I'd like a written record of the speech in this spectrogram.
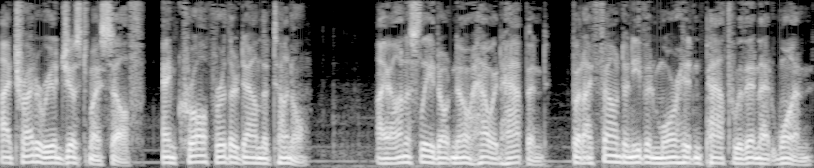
I try to readjust myself, and crawl further down the tunnel. I honestly don't know how it happened, but I found an even more hidden path within that one,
